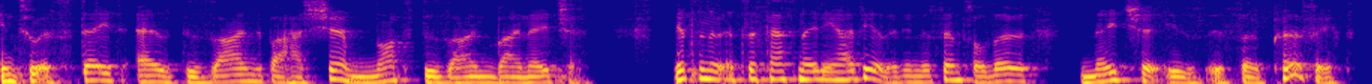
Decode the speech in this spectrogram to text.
into a state as designed by Hashem, not designed by nature. It's, an, it's a fascinating idea that, in a sense, although nature is, is so perfect,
